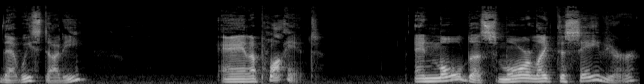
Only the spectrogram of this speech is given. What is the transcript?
that we study, and apply it and mold us more like the Savior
